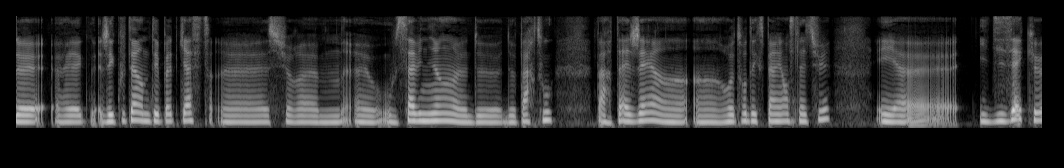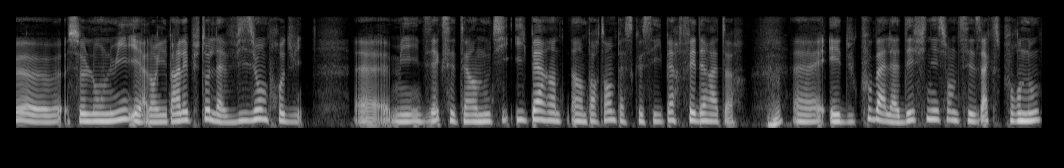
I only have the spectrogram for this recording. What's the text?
euh, j'écoutais un de tes podcasts euh, sur euh, où Savinien de, de partout partageait un, un retour d'expérience là-dessus. Et il disait que euh, selon lui, et alors il parlait plutôt de la vision produit, euh, mais il disait que c'était un outil hyper in- important parce que c'est hyper fédérateur. Mhm. Euh, et du coup, bah, la définition de ces axes pour nous,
